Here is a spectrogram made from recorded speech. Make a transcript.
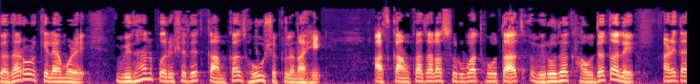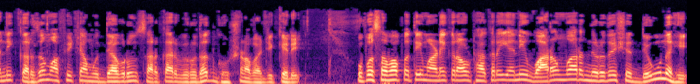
गदारोळ केल्यामुळे विधान परिषदेत कामकाज होऊ शकलं नाही. आज कामकाजाला सुरुवात होताच विरोधक हौद्यात आले आणि त्यांनी कर्जमाफीच्या मुद्द्यावरून सरकारविरोधात घोषणाबाजी केली. उपसभापती माणिकराव ठाकरे यांनी वारंवार निर्देश देऊनही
